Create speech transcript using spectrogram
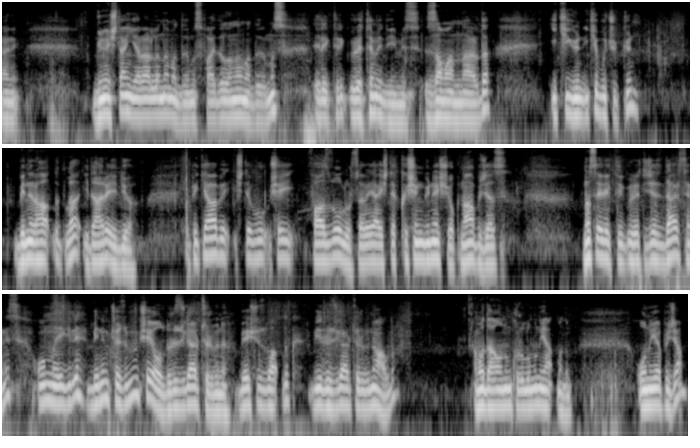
yani güneşten yararlanamadığımız, faydalanamadığımız, elektrik üretemediğimiz zamanlarda iki gün, iki buçuk gün beni rahatlıkla idare ediyor. E peki abi işte bu şey fazla olursa veya işte kışın güneş yok ne yapacağız? Nasıl elektrik üreteceğiz derseniz onunla ilgili benim çözümüm şey oldu rüzgar türbünü. 500 wattlık bir rüzgar türbünü aldım. Ama daha onun kurulumunu yapmadım. Onu yapacağım.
